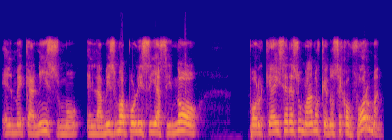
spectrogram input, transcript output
el mecanismo en la misma policía, sino porque hay seres humanos que no se conforman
